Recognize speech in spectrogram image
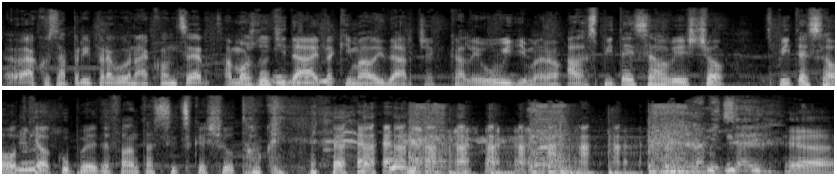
ako sa pripravujú na koncert. A možno ti dá aj taký malý darček, Kali, uvidíme, no. Ale spýtaj sa ho, vieš čo? Spýtaj sa ho, odkiaľ kupuje tie fantastické šiltovky. Let me tell you. Ja.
